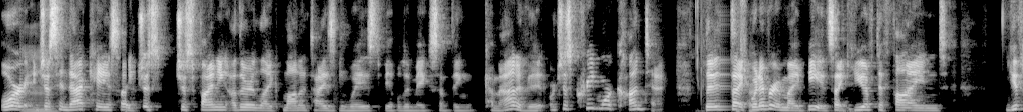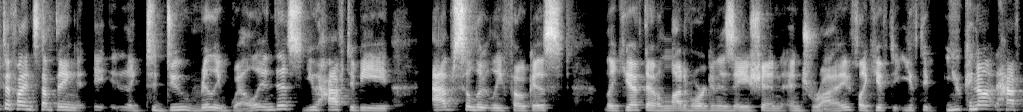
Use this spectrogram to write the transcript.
or mm. just in that case like just just finding other like monetizing ways to be able to make something come out of it or just create more content. But it's like whatever it might be it's like you have to find you have to find something like to do really well in this. You have to be absolutely focused. Like you have to have a lot of organization and drive. Like you have to you have to you cannot have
